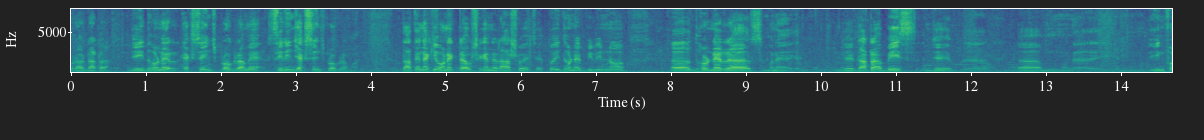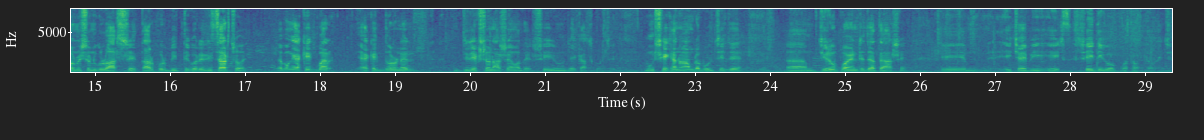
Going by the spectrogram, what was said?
ওরা ডাটা যে এই ধরনের এক্সচেঞ্জ প্রোগ্রামে সিরিঞ্জ এক্সচেঞ্জ প্রোগ্রাম হয়, তাতে নাকি অনেকটা সেখানে হ্রাস হয়েছে। তো এই ধরনের বিভিন্ন ধরনের মানে যে ডাটা বেস যে ইনফরমেশনগুলো আসছে, তার উপর ভিত্তি করে রিসার্চ হয় এবং এক একবার এক এক ধরনের ডিরেকশন আসে আমাদের, সেই অনুযায়ী কাজ করছে। এবং সেখানেও আমরা বলছি যে জিরো পয়েন্টে যাতে আসে এইচআইভি এইডস সেই দিকেও কথাবার্তা হয়েছে।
